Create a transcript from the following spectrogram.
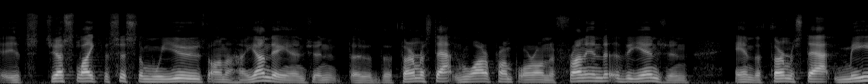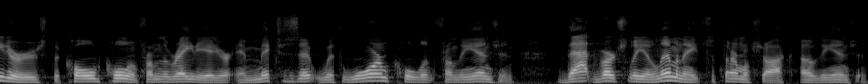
it's just like the system we used on a Hyundai engine. The, the thermostat and water pump are on the front end of the engine and the thermostat meters the cold coolant from the radiator and mixes it with warm coolant from the engine. That virtually eliminates the thermal shock of the engine.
